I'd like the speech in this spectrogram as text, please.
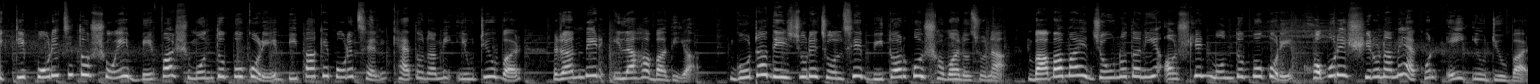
একটি পরিচিত শোয়ে বেফাস মন্তব্য করে বিপাকে পড়েছেন খ্যাতনামী ইউটিউবার রণবীর ইলাহাবাদিয়া। গোটা দেশ জুড়ে চলছে বিতর্ক সমালোচনা। বাবা মায়ের যৌনতা নিয়ে অশ্লীল মন্তব্য করে খবরের শিরোনামে এখন এই ইউটিউবার।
